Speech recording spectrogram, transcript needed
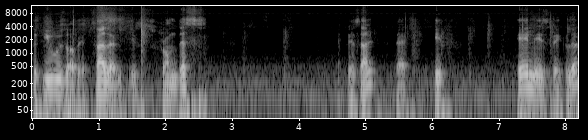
the use of epsilon is from this result that if L is regular,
